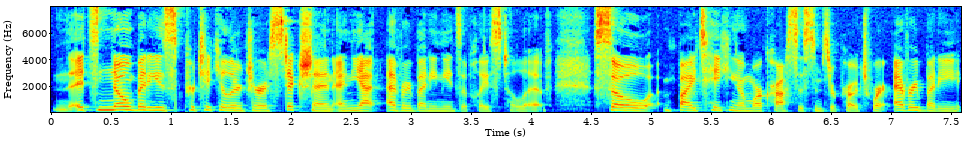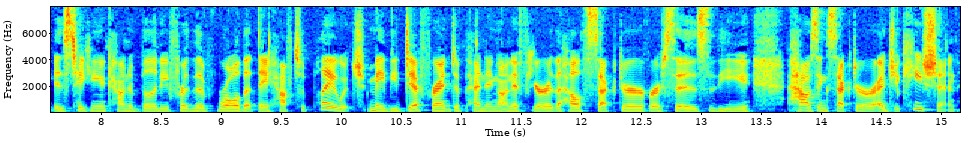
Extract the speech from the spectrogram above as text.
It's nobody's particular jurisdiction and yet everybody needs a place to live. So, by taking a more cross systems approach where everybody is taking accountability for the role that they have to play, which may be different depending on if you're the health sector versus the housing sector or education.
